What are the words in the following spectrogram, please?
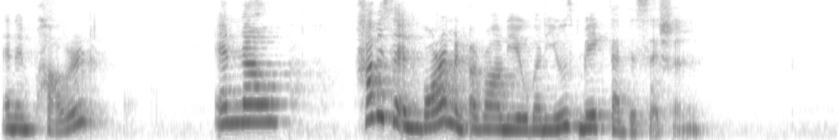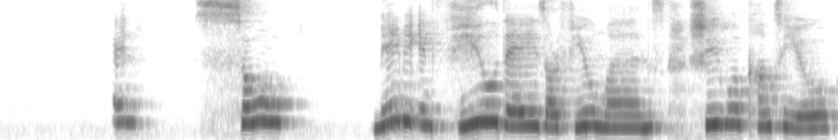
and empowered? And now, how is the environment around you when you make that decision? And so maybe in few days or few months she will come to you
